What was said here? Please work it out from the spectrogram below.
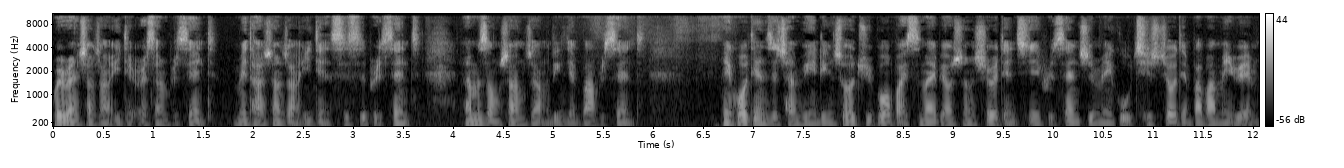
微软上涨一点二三 percent，Meta 上涨一点四四 percent，Amazon 上涨零点八 percent。美国电子产品零售巨擘百思买飙升十二点七 percent 至每股七十九点八八美元。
